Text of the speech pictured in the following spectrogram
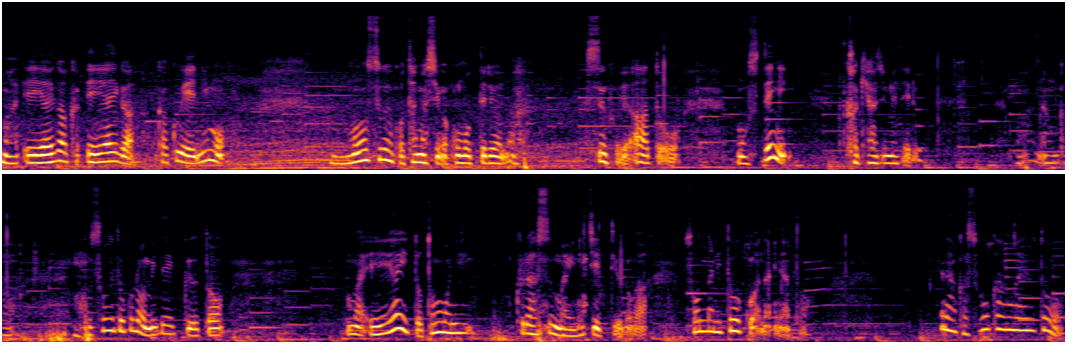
まあ、AI が AI が描く絵にもものすごいこう魂がこもってるようなすごいアートをもうすでに描き始めてる、まあ、なんかもうそういうところを見てくると、まあ、AI と共に暮らす毎日っていうのがそんなに遠くはないなと。でなんかそう考えると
